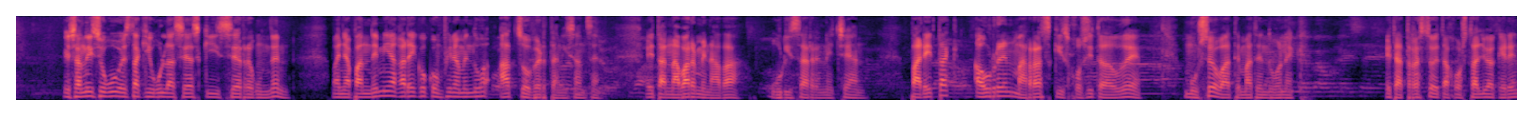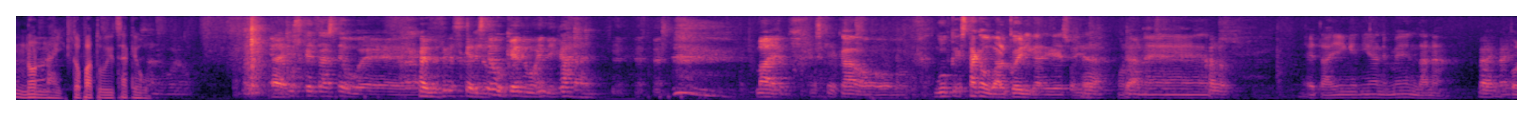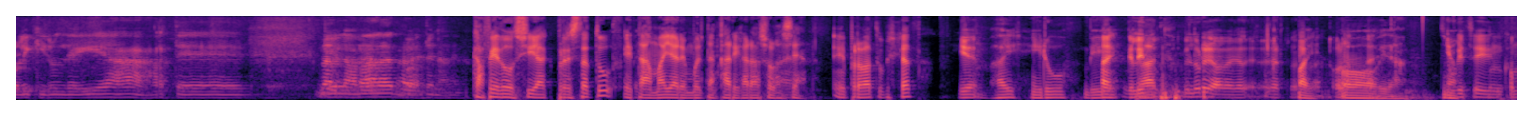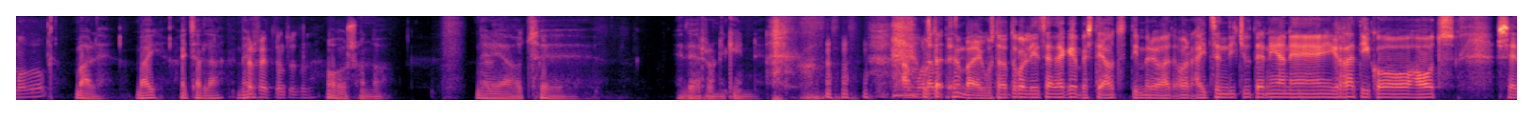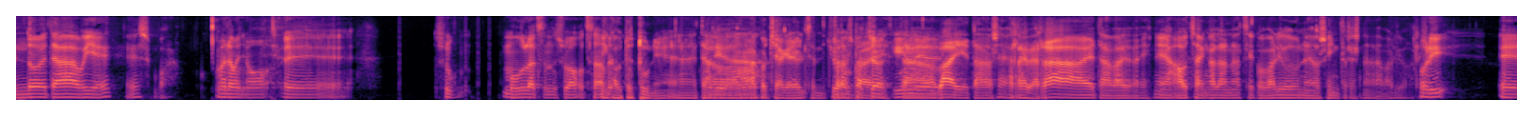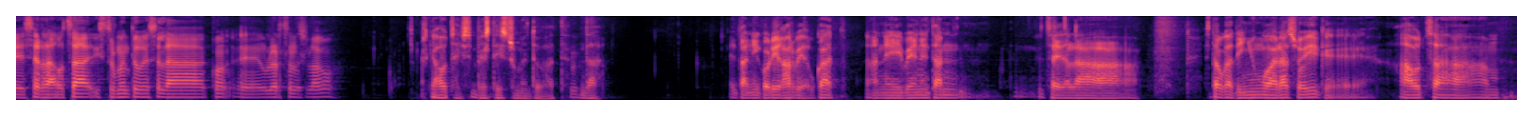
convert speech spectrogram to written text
Esan dizugu ez dakigula zehazki zer egun den, baina pandemia garaiko konfinamendua atzo bertan izan zen. Eta nabarmena da, Urizarren etxean. Paretak aurren marrazkiz josita daude, museo bat ematen du honek. Eta trasto eta jostailuak ere non nahi topatu ditzakegu. Erakusketa ez dugu, eh... Ez- dugu kenu, eh, nika. Bai, ez que, kao, guk ez dakau balkoirik adibidez, oia. Ja, Orduan, ja. eh, eta egin genian hemen dana. Bai, bai. Polikiroldegia, arte Duela bat, ba, dena, dena. Kafe dosiak prestatu eta amaiaren bueltan jarri gara solasean. E, probatu pixkat. Ie, bai, hiru, bi, Bai, gelitu, bat. bildurri gabe gertu. Bai, Hola, hori da. Jo, Zukitze inkomodo, Vale, bai, aitzalda. Hemen? perfecto entzuten da. Oh, ondo. Nerea hotze ederronekin. Gustatzen, bai, gustatuko litzateke beste ahots timbre bat. Hor, aitzen ditutenean eh, irratiko ahots sendo eta hoiek, ez? Ba, Bueno, baina, eh, zuk modulatzen duzu agotza. nik autotune eh, eta horako txak erabiltzen ditu. Bai, eta, eh. bai, eta erreberra, eta bai, bai. Nire ahotza engalanatzeko balio du, edo zein tresna da balio. Hori, eh, zer da, hotza instrumentu bezala eh, ulertzen duzulako? Ez ahotza beste instrumento bat, da. Eta nik hori garbi daukat. Da, Nei benetan, etzaidala, ez daukat inungo arazoik, eh, ahotza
